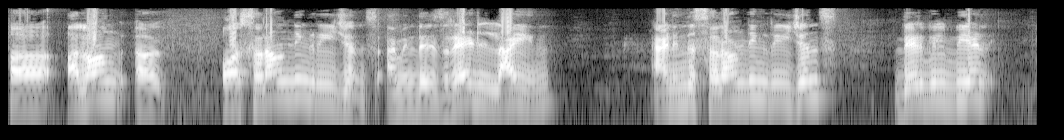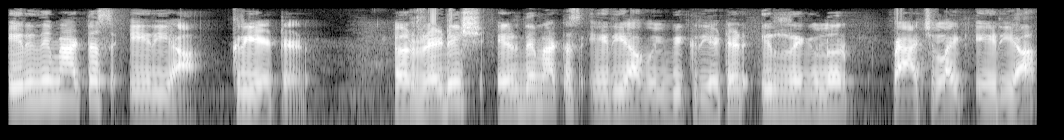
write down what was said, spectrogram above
uh, along uh, or surrounding regions. I mean there is red line and in the surrounding regions there will be an erythematous area created. A reddish erythematous area will be created, irregular patch like area.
